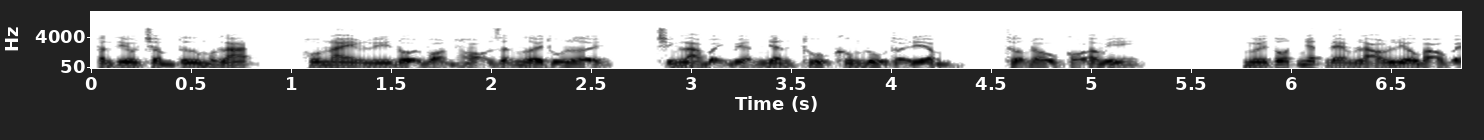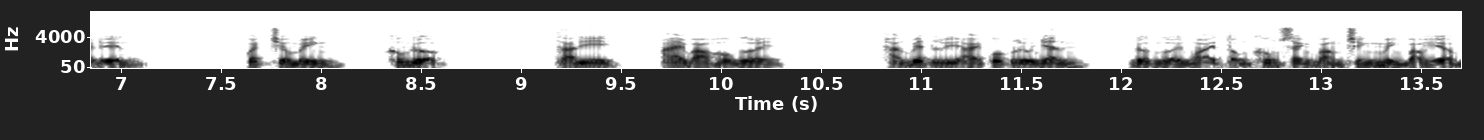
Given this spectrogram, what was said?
Tần tiêu trầm tư một lát, hôm nay lý đội bọn họ dẫn người thu lưới, chính là bệnh viện nhân thủ không đủ thời điểm, thượng đầu có âm ỉ ngươi tốt nhất đem lão liêu bảo vệ đến. Quách triều minh, không được. Ta đi, ai bảo hộ ngươi? Hắn biết lý ái quốc lưu nhân, được người ngoài tổng không sánh bằng chính mình bảo hiểm.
